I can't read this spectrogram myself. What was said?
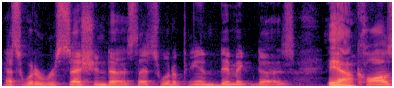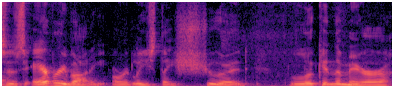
That's what a recession does. That's what a pandemic does. Yeah. It causes everybody, or at least they should, look in the mirror,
